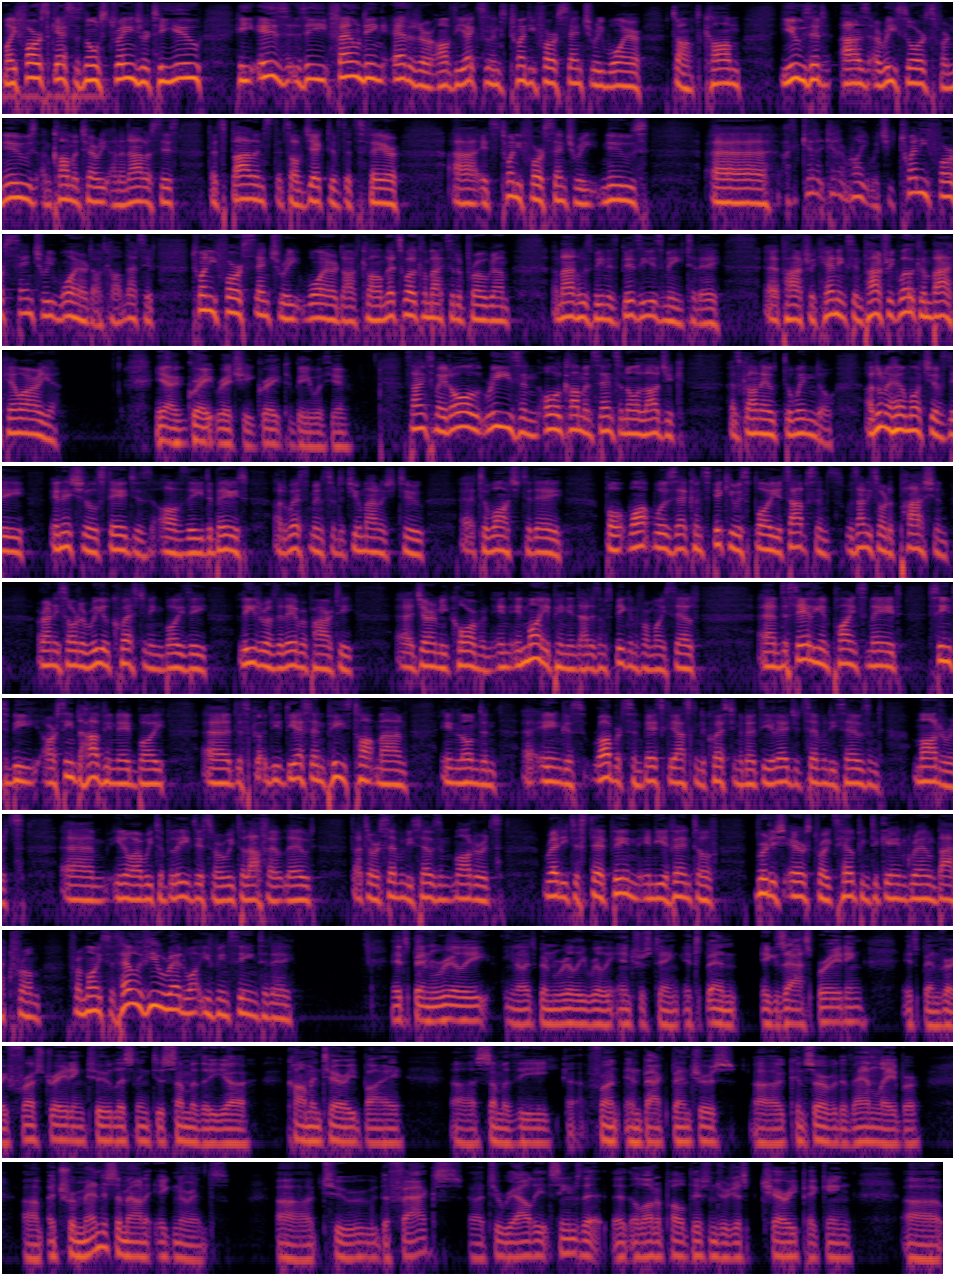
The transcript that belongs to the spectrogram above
My first guest is no stranger to you. He is the founding editor of the excellent 21stcenturywire.com. Use it as a resource for news and commentary and analysis that's balanced, that's objective, that's fair. Uh, it's 21st Century News. Uh, get it, get it right, Richie. 21stcenturywire.com. That's it. 21stcenturywire.com. Let's welcome back to the program a man who's been as busy as me today, uh, Patrick Henningsen. Patrick, welcome back. How are you? Yeah, great, Richie. Great to be with you. Thanks, mate. All reason, all common sense, and all logic has gone out the window. I don't know how much of the initial stages of the debate at Westminster that you managed to uh, to watch today, but what was uh, conspicuous by its absence was any sort of passion or any sort of real questioning by the leader of the Labour Party, uh, Jeremy Corbyn. In in my opinion, that is, I'm speaking for myself. And the salient points made seem to be, or seem to have been made by uh, the, the, SNP's top man in London, uh, Angus Robertson, basically asking the question about the alleged 70,000 moderates. Um, you know, are we to believe this or are we to laugh out loud that there are 70,000 moderates ready to step in in the event of British airstrikes helping to gain ground back from, from ISIS? How have you read what you've been seeing today? It's been really, you know, it's been really, really interesting. It's been exasperating. It's been very frustrating too, listening to some of the uh, commentary by uh, some of the uh, front and backbenchers, uh, conservative and labor. Um, a tremendous amount of ignorance uh, to the facts, uh, to reality. It seems that, a lot of politicians are just cherry picking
